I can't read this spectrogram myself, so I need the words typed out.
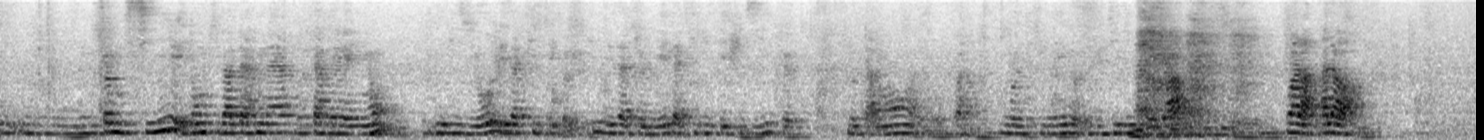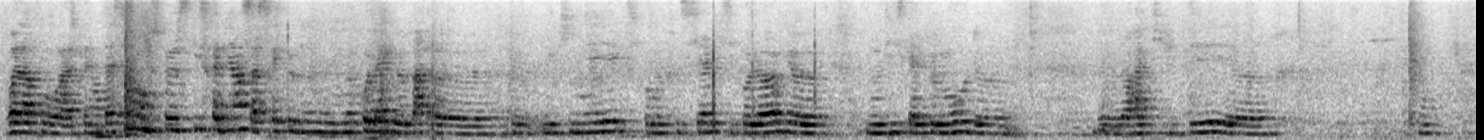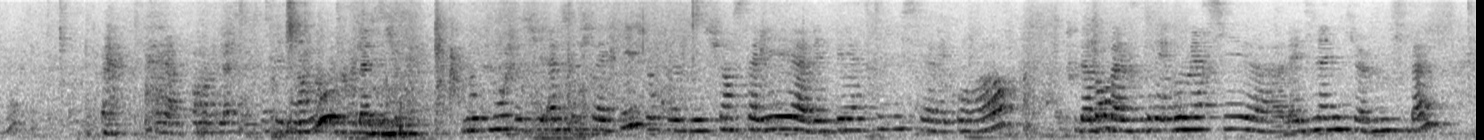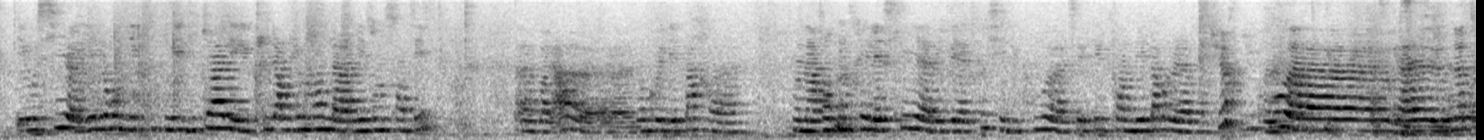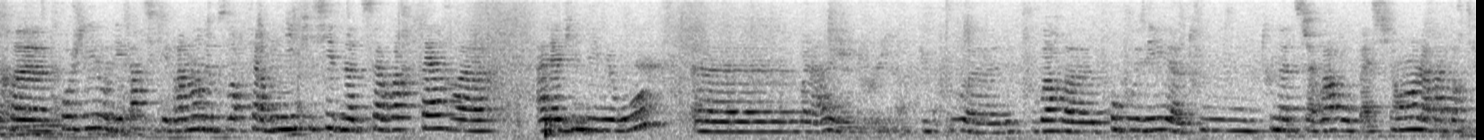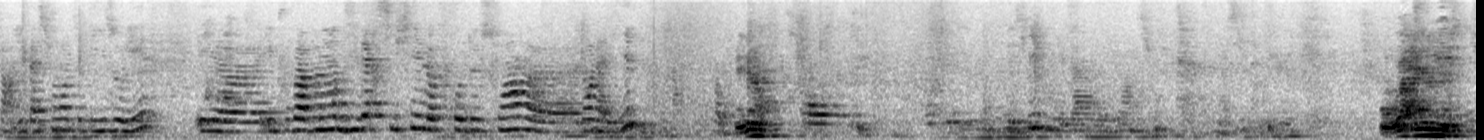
nous sommes ici, et donc qui va permettre de faire des réunions des visios, des activités collectives, des ateliers, d'activités physiques, notamment, euh, voilà, kiné l'utilise déjà. Voilà, alors, voilà pour la présentation. Donc, ce, qui serait bien, ça serait que nos collègues, euh, les kinés, psychomotriciennes, psychologues, euh, nous disent quelques mots de, leur activité. Euh. Voilà, place, donc moi je suis Anne-Sophie Lacliche, donc euh, je me suis installée avec Béatrice et avec Aurore. Tout d'abord, bah, je voudrais remercier euh, la dynamique municipale et aussi euh, l'élan de l'équipe médicale et plus largement de la maison de santé. voilà, donc au départ, on a rencontré Leslie avec Béatrice et du coup, a été le point de départ de l'aventure. Du coup, bah, notre projet au départ, c'était vraiment de pouvoir faire bénéficier de notre savoir-faire à la ville des Mureaux. Euh, voilà, et du coup, euh, de pouvoir euh, proposer tout, notre savoir aux patients, leur apporter, enfin, les patients qui étaient isolés, et, pouvoir vraiment diversifier l'offre de soins dans la ville. Bien.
